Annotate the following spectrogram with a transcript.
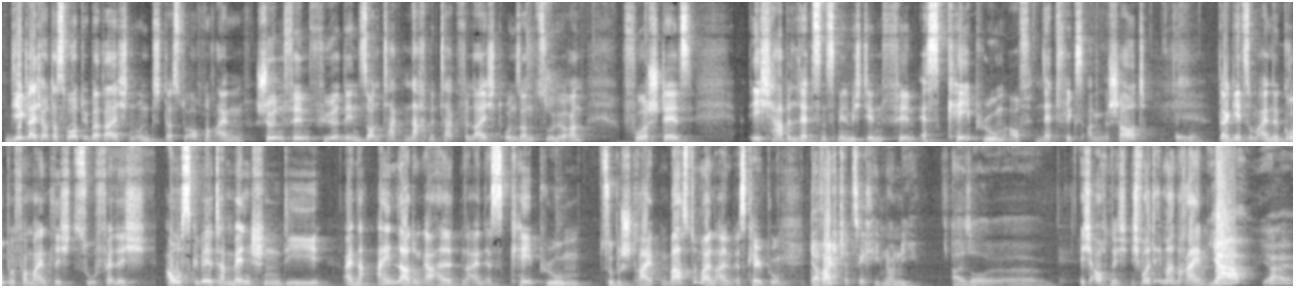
dir gleich auch das Wort überreichen und dass du auch noch einen schönen Film für den Sonntagnachmittag vielleicht unseren Zuhörern vorstellst. Ich habe letztens mir nämlich den Film Escape Room auf Netflix angeschaut. Da geht es um eine Gruppe vermeintlich zufällig ausgewählter Menschen, die eine Einladung erhalten, ein Escape Room zu bestreiten. Warst du mal in einem Escape Room? Da war ich tatsächlich noch nie. Also, äh, Ich auch nicht. Ich wollte immer rein. ja, ja, ja.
